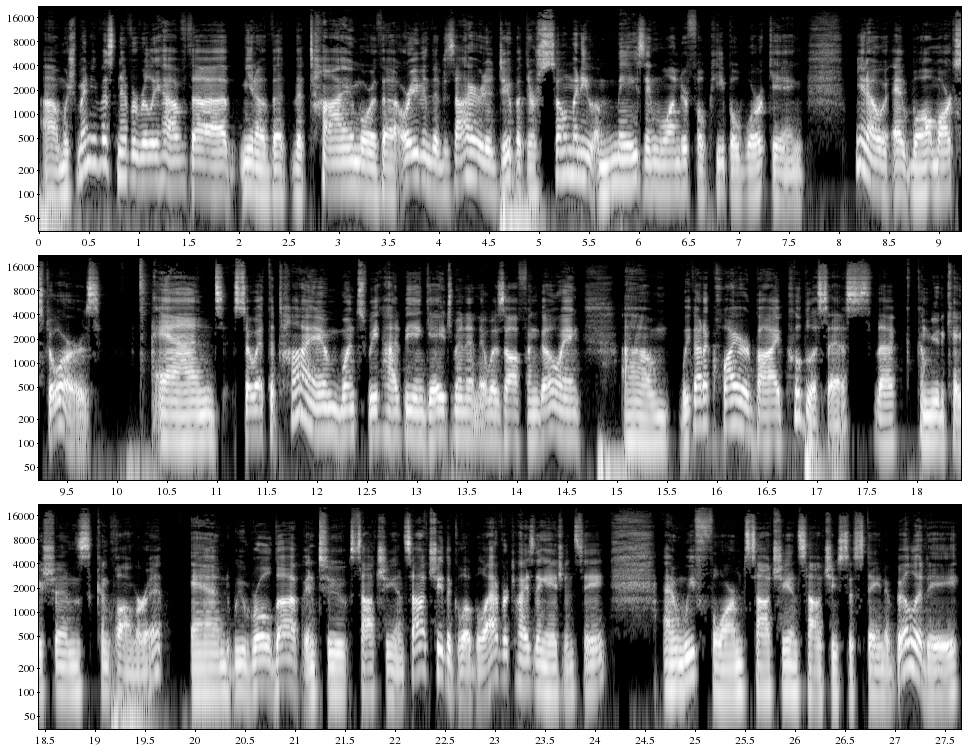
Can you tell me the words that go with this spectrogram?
um, which many of us never really have the, you know, the, the time or the, or even the desire to do. But there's so many amazing, wonderful people working, you know, at Walmart stores. And so at the time, once we had the engagement and it was off and going, um, we got acquired by Publicis, the communications conglomerate and we rolled up into Saatchi and Saatchi, the global advertising agency, and we formed Saatchi and Saatchi Sustainability.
